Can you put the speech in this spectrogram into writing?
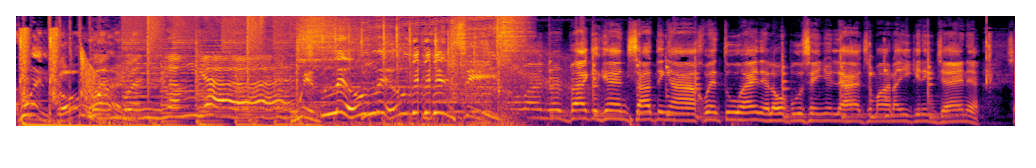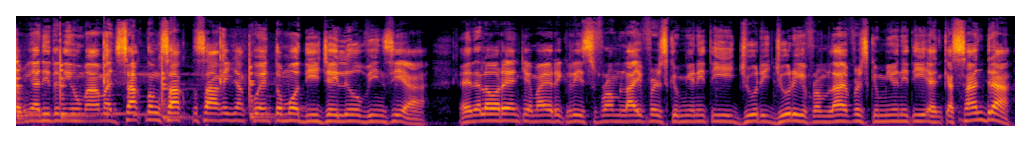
Kwento One Buwan lang yan with Lil Lil Vinci. And we're back again sa ating uh, kwentuhan. Hello po sa inyo lahat sa mga nakikinig dyan. Sabi nga dito ni Umamad, saktong-sakto sa akin yung kwento mo, DJ Lil Vinci ah. And hello rin kay Myri Chris from Lifers Community, Jury Jury from Lifers Community, and Cassandra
